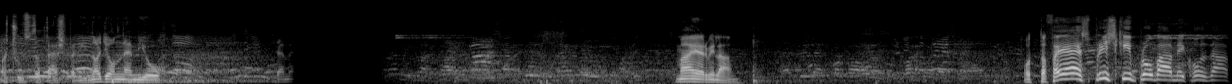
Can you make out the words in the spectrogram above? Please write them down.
A csúsztatás pedig nagyon nem jó. Májer Milán. Ott a fejes, Priskin próbál még hozzá.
